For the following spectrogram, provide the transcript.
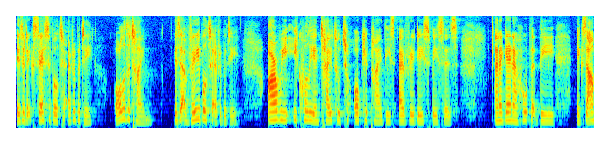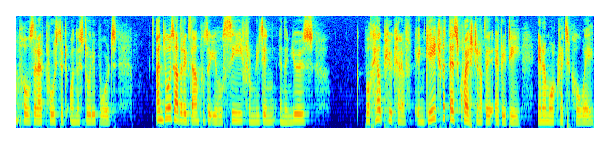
Is it accessible to everybody all of the time? Is it available to everybody? Are we equally entitled to occupy these everyday spaces? And again, I hope that the examples that I've posted on the storyboard and those other examples that you will see from reading in the news will help you kind of engage with this question of the everyday in a more critical way.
